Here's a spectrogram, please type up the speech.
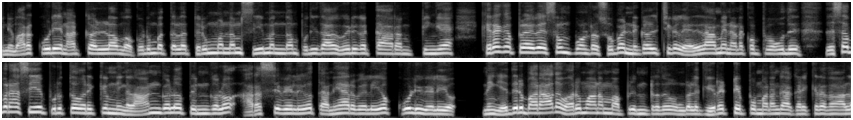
இனி வரக்கூடிய நாட்களில் உங்கள் குடும்பத்தில் திருமணம் சீமந்தம் புதிதாக வீடு கட்ட ஆரம்பிப்பீங்க. கிரக பிரவேசம் போன்ற சுப நிகழ்ச்சிகள் எல்லாமே நடக்க போகுது. ரிஷபராசியை பொறுத்த வரைக்கும் நீங்கள் ஆண்களோ பெண்களோ அரசு வேலையோ தனியார் வேலையோ கூலி வேலையோ நீங்கள் எதிர்பாராத வருமானம் அப்படின்றது உங்களுக்கு இரட்டிப்பு மடங்காக கிடைக்கிறதுனால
